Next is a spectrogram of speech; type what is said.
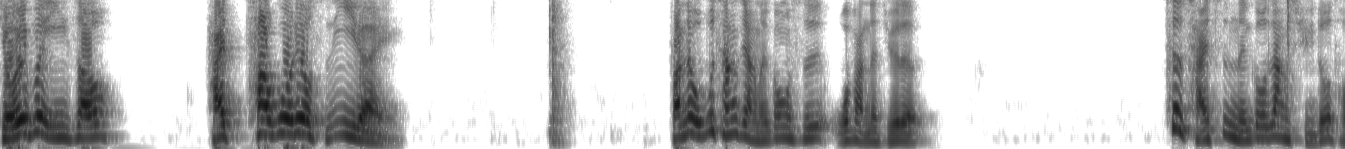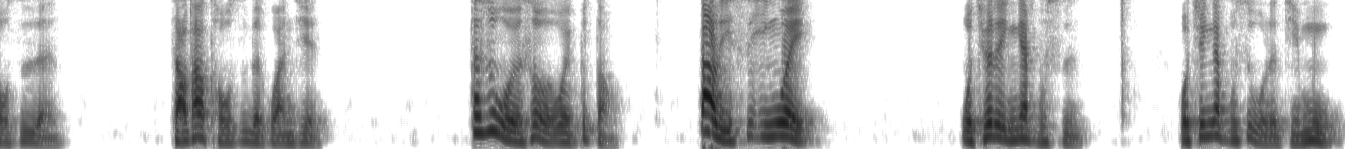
九月份营收还超过六十亿了哎，反正我不常讲的公司，我反正觉得这才是能够让许多投资人找到投资的关键。但是我有时候我也不懂，到底是因为我觉得应该不是，我觉得应该不是我的节目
